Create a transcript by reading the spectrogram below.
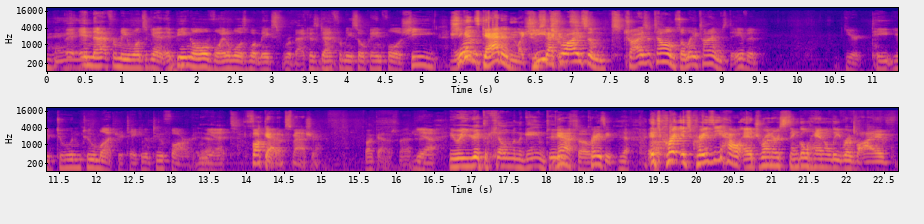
pain. in that for me once again it being all avoidable is what makes rebecca's death for me so painful she She one- gets gadded in like two she seconds. tries him tries to tell him so many times david you're ta- you're doing too much you're taking it too far and Yeah. yet Fuck Adam Smasher. Fuck Adam Smasher. Yeah. Anyway, you get to kill him in the game too. Yeah, so crazy. Yeah. It's cra- it's crazy how Edgerunners single handedly revive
